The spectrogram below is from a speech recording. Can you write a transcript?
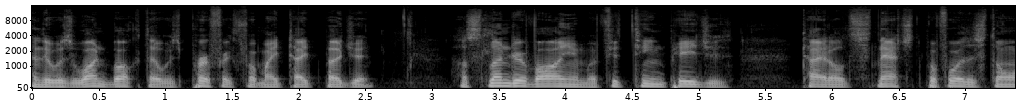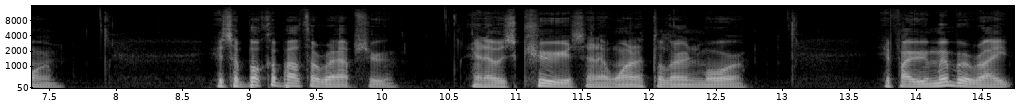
and there was one book that was perfect for my tight budget a slender volume of 15 pages titled Snatched Before the Storm. It's a book about the rapture, and I was curious and I wanted to learn more. If I remember right,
